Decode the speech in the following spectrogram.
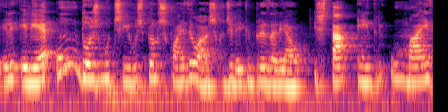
Ele, ele, é um dos motivos pelos quais eu acho que o direito empresarial está entre o mais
